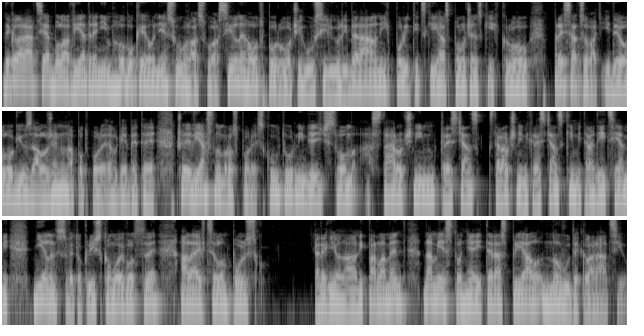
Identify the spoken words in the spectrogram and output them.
Deklarácia bola vyjadrením hlbokého nesúhlasu a silného odporu voči úsiliu liberálnych politických a spoločenských kruhov presadzovať ideológiu založenú na podpore LGBT, čo je v jasnom rozpore s kultúrnym dedičstvom a staročným kresťansk- staročnými kresťanskými tradíciami nielen v Svetokrížskom vojvodstve, ale aj v celom Poľsku. Regionálny parlament namiesto nej teraz prijal novú deklaráciu.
